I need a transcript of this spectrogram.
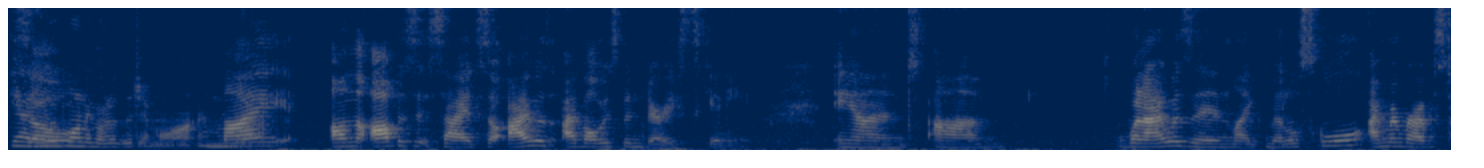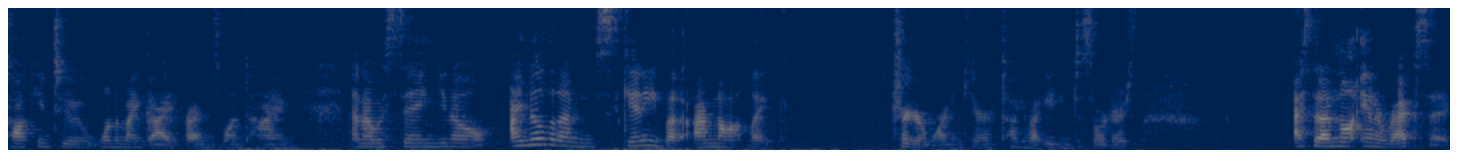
Yeah, you would want to go to the gym a lot. That. my on the opposite side so i was i've always been very skinny and um, when i was in like middle school i remember i was talking to one of my guy friends one time and i was saying you know i know that i'm skinny but i'm not like trigger warning here talking about eating disorders i said i'm not anorexic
